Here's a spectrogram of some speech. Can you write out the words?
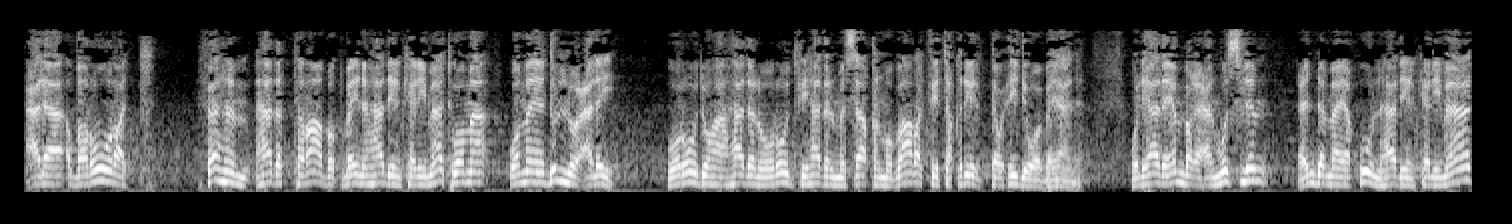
على ضرورة فهم هذا الترابط بين هذه الكلمات وما وما يدل عليه ورودها هذا الورود في هذا المساق المبارك في تقرير التوحيد وبيانه. ولهذا ينبغي على المسلم عندما يقول هذه الكلمات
